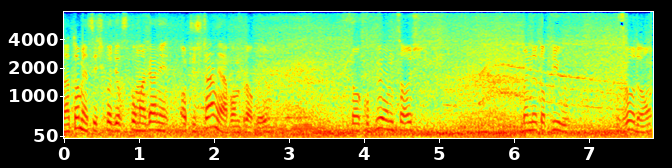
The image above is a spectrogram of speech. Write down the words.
Natomiast jeśli chodzi o wspomaganie oczyszczania wątroby, to kupiłem coś, będę to pił z wodą.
